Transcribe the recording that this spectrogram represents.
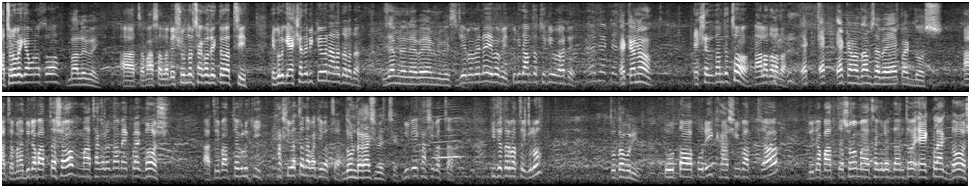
আচ্ছা ভাই কেমন আছো? ভালোই ভাই। আচ্ছা মাশাল্লাহ বেশ সুন্দর ছাগল দেখতে পাচ্ছি। এগুলো কি একসাথে বিক্রি হবে না আলাদা আলাদা? যেমনি নেই ভাই এমনি বেশি। যেভাবে না এভাবে তুমি দাম চাচ্ছ কীভাবে হাটে? একান্ন। একসাথে দাম চাচ্ছ না আলাদা আলাদা? এক এক একান্ন দাম চাই ভাই এক লাখ দশ। আচ্ছা মানে দুইটা বাচ্চা সহ মা ছাগলের দাম এক লাখ দশ। আচ্ছা এই বাচ্চাগুলো কি খাসি বাচ্চা না পাঠি বাচ্চা? টাকা আসি পেচ্ছে দুইটাই খাসি বাচ্চা। কি জাতের বাচ্চা এগুলো? তোতাপুরি? তোতাপুরি খাসি বাচ্চা দুইটা বাচ্চা সহ মা ছাগলের দাম চাও এক লাখ দশ।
